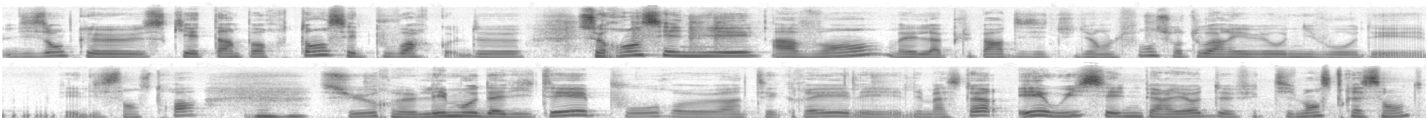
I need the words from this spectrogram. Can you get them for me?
disons que ce qui est important, c'est de pouvoir de se renseigner avant, mais la plupart des étudiants le font, surtout arriver au niveau des, des licences 3, mm -hmm. sur les modalités pour euh, intégrer les, les, masters. Et oui, c'est une période effectivement stressante.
